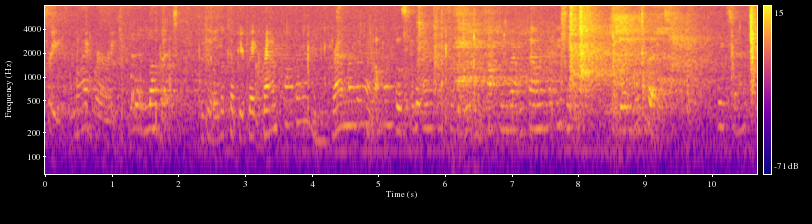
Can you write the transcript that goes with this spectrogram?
history library. You'll love it. We get to look up your great grandfather and grandmother and all of those other ancestors that we've been talking about in family museum. You'll love it. Thanks, Dad.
